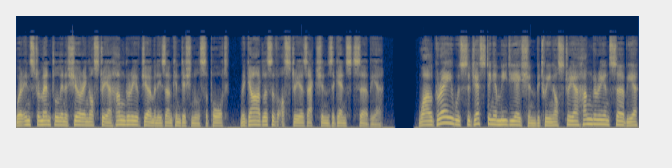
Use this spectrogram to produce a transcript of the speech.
were instrumental in assuring Austria-Hungary of Germany's unconditional support, regardless of Austria's actions against Serbia. While Grey was suggesting a mediation between Austria-Hungary and Serbia,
